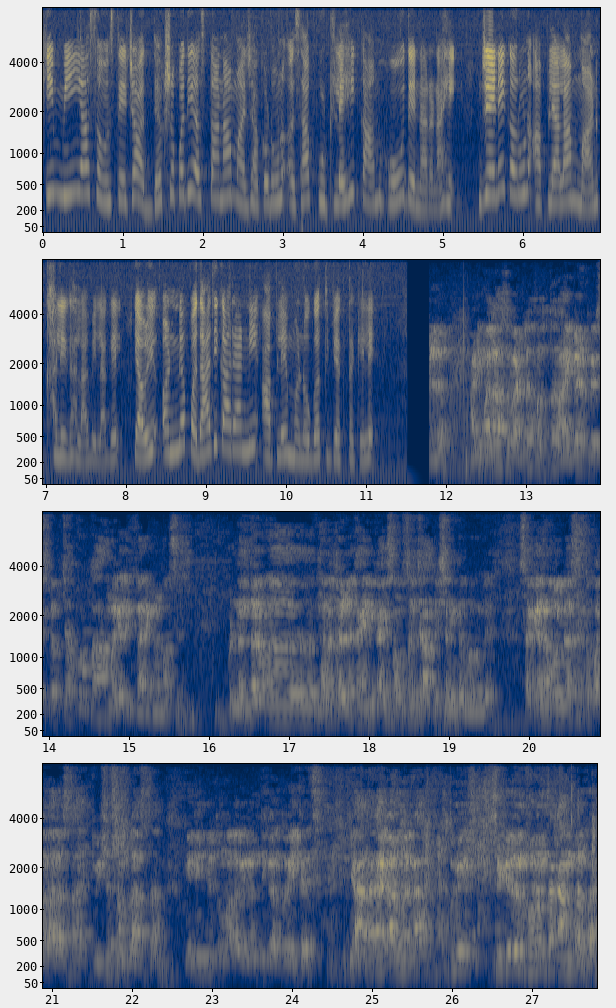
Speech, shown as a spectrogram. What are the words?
की मी या संस्थेच्या अध्यक्षपदी असताना माझ्याकडून असा कुठलेही काम होऊ देणार नाही. जेणेकरून आपल्याला मान खाली घालावी लागेल. यावेळी अन्य पदाधिकाऱ्यांनी आपले मनोगत व्यक्त केले. कळलं आणि मला असं वाटलं फक्त रायगड प्रेस क्लबच्या पुरता हा मर्यादित कार्यक्रम असेल. पण नंतर मला कळलं काही काही संस्थांच्या अध्यक्षांनी इथं बोलवले. सगळ्यांना बोललं असतं तर बरं झालं असता विषय संपला असता. नितीनजी तुम्हाला विनंती करतो इथेच की आता काय काढू नका. तुम्ही सिटीजन फोरमचं काम करता.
